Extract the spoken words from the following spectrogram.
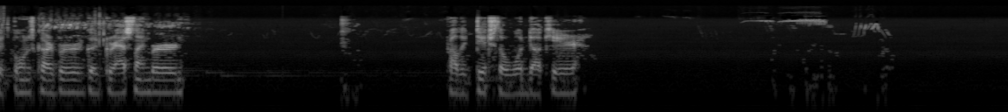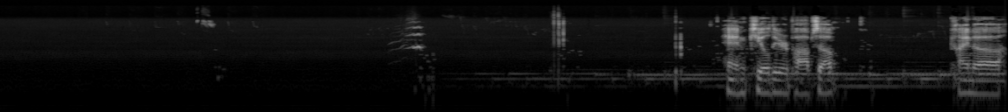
Good bonus card bird, good grassland bird. Probably ditch the wood duck here. And killdeer pops up. Kinda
